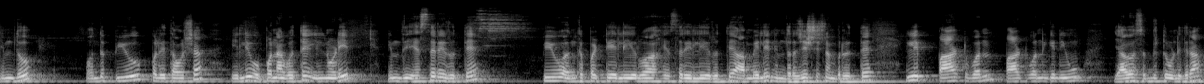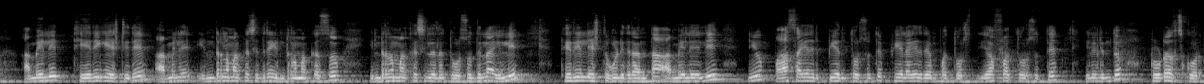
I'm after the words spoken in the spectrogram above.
ನಿಮ್ಮದು ಒಂದು ಪಿ ಯು ಫಲಿತಾಂಶ ಇಲ್ಲಿ ಓಪನ್ ಆಗುತ್ತೆ. ಇಲ್ಲಿ ನೋಡಿ ನಿಮ್ಮದು ಹೆಸರಿರುತ್ತೆ. ಪಿ ಯು ಅಂಕಪಟ್ಟಿಯಲ್ಲಿ ಇರುವ ಹೆಸರು ಇಲ್ಲಿ ಇರುತ್ತೆ. ಆಮೇಲೆ ನಿಮ್ಮದು ರಿಜಿಸ್ಟ್ರೇಷನ್ ನಂಬರ್ ಇರುತ್ತೆ. ಇಲ್ಲಿ ಪಾರ್ಟ್ ಒನ್ ಪಾರ್ಟ್ ಒನ್ಗೆ ನೀವು ಯಾವ ಸಬ್ಜೆಕ್ಟ್ ತೊಗೊಂಡಿದ್ದೀರಾ? ಆಮೇಲೆ ಥೇರಿಗೆ ಎಷ್ಟಿದೆ? ಆಮೇಲೆ ಇಂಟರ್ನಲ್ ಮಾರ್ಕಸ್ ಇದ್ದರೆ ಇಂಟರ್ನಲ್ ಮಾರ್ಕಸ್ಸು ಇಂಟರ್ನಲ್ ಮಾರ್ಕಸ್ ಇಲ್ಲ ಅಂತ ತೋರಿಸೋದಿಲ್ಲ. ಇಲ್ಲಿ ಥೇರಿಯಲ್ಲಿ ಎಷ್ಟು ತೊಗೊಂಡಿದ್ದೀರಾ ಅಂತ, ಆಮೇಲೆ ಇಲ್ಲಿ ನೀವು ಪಾಸ್ ಆಗಿದ್ರೆ ಪಿ ಅಂತ ತೋರಿಸುತ್ತೆ ಫೇಲ್ ಆಗಿದ್ರೆ ಎಂಬತ್ತು ತೋರಿಸ್ ಎಫ್ ಅಂತ ತೋರಿಸುತ್ತೆ. ಇಲ್ಲಿ ನಿಮ್ಮದು ಟೋಟಲ್ ಸ್ಕೋರ್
